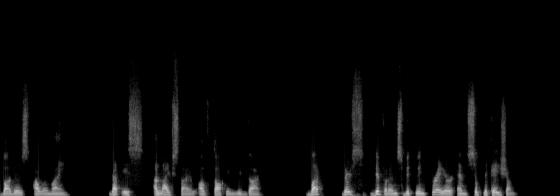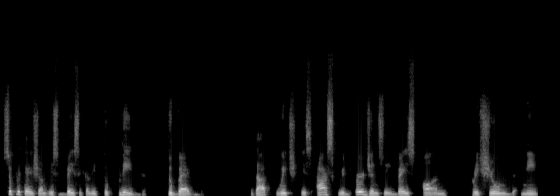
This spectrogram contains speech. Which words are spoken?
bothers our mind. That is a lifestyle of talking with God. But there's difference between prayer and supplication. Supplication is basically to plead, to beg, that which is asked with urgency based on presumed need.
